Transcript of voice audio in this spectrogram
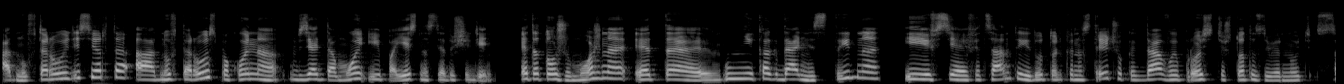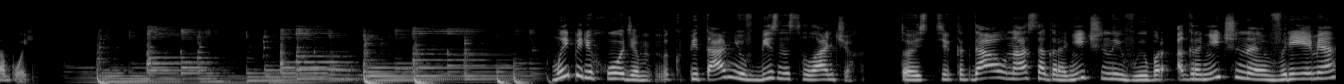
одну вторую десерта, а одну вторую спокойно взять домой и поесть на следующий день. Это тоже можно, это никогда не стыдно, и все официанты идут только навстречу, когда вы просите что-то завернуть с собой. Мы переходим к питанию в бизнес-ланчах. То есть, когда у нас ограниченный выбор, ограниченное время,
